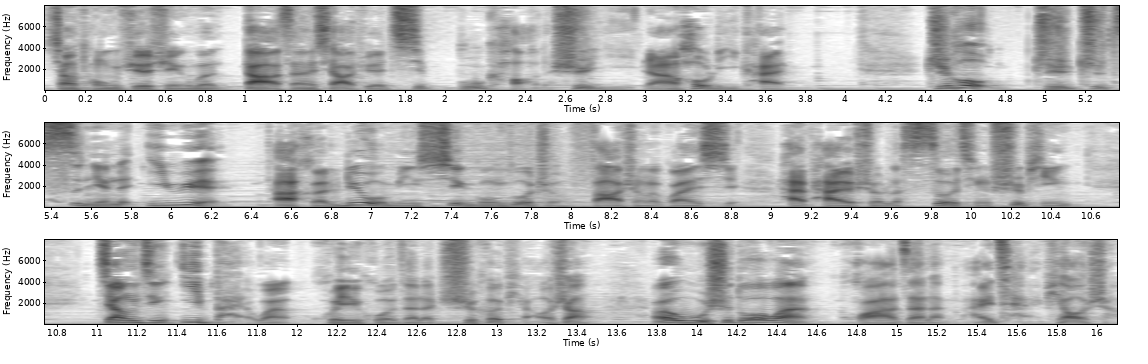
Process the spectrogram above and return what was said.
向同学询问大三下学期补考的事宜，然后离开。之后，直至次年的一月，他和六名性工作者发生了关系，还拍摄了色情视频，将近一百万挥霍在了吃喝嫖上，而五十多万花在了买彩票上。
